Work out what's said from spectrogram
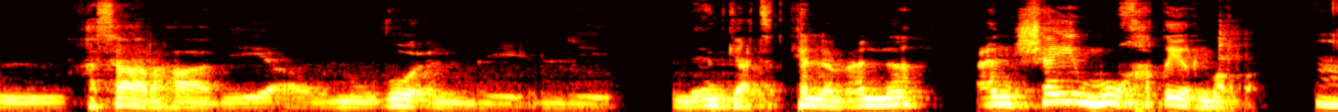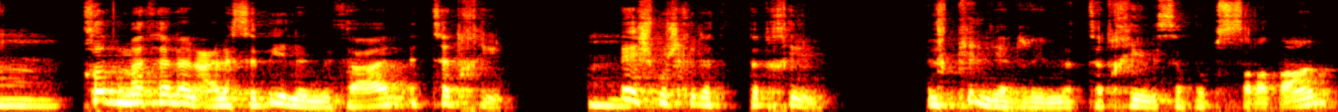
الخسارة هذه أو الموضوع اللي اللي اللي أنت قاعد تتكلم عنه عن شيء مو خطير مرة. خذ مثلا على سبيل المثال التدخين. إيش مشكلة التدخين؟ الكل يدري إن التدخين يسبب السرطان.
